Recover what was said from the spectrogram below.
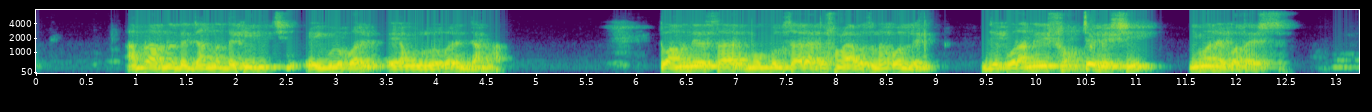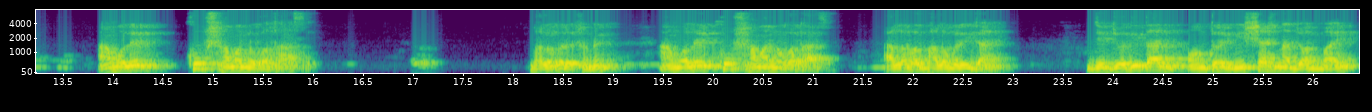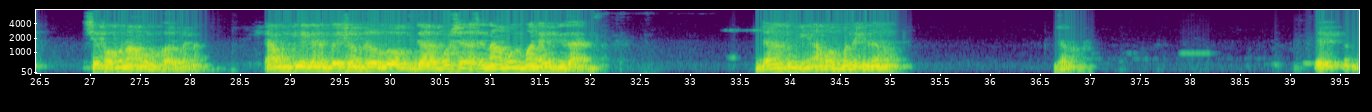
আমরা আপনাদের জান্নাত দেখিয়ে দিচ্ছি, এইগুলো করেন, এই আমলগুলো করেন, জান্নাত। তো আমাদের স্যার মকবুল স্যার এত সময় আলোচনা করলেন যে কোরআনে সবচেয়ে বেশি ইমানের কথা এসছে। আমলের খুব সামান্য কথা আছে। ভালো করে শোনেন। আমলের খুব সামান্য কথা আছে। আল্লাপাক ভালো করেই জানে। যে যদি তার অন্তরে বিশ্বাস না জন্মায়, সে কখনো আমল করবে না। এমনকি এখানে বেশি অংশ লোক যারা বসে আছেন, আমল মানেও কি জানেন না? জানো তুমি আমল মানে কি জানো? জানো না।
